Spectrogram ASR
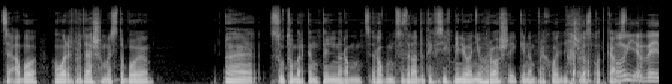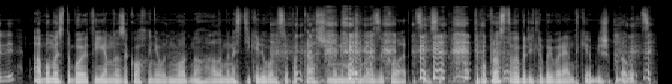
це або говорить про те, що ми з тобою е, суто меркантильно робимо це, робимо це заради тих всіх мільйонів грошей, які нам приходять через подкаст. Oh, yeah, baby. Або ми з тобою таємно закохані один в одного, але ми настільки любимо цей подкаст, що ми не можемо ризикувати цим всім. Типу, просто виберіть будь-який варіант, який вам більше подобається.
